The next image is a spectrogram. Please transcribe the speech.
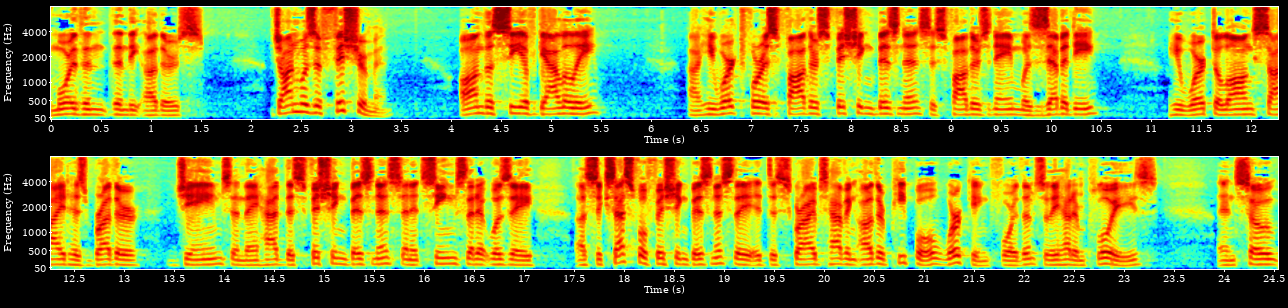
more than, than the others. John was a fisherman on the Sea of Galilee. Uh, he worked for his father's fishing business. His father's name was Zebedee. He worked alongside his brother James, and they had this fishing business, and it seems that it was a, a successful fishing business. They, it describes having other people working for them, so they had employees. And so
